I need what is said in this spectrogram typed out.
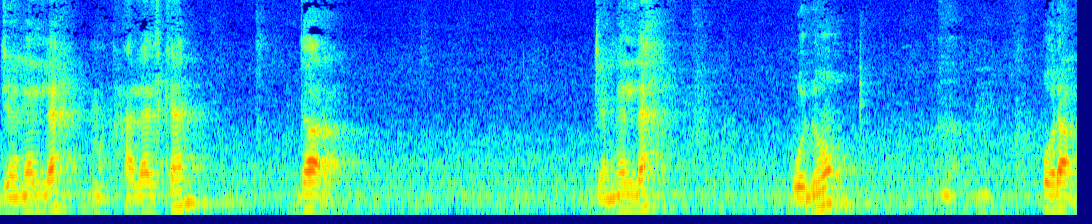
جنال له من حلال كان دارك janganlah bunuh orang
